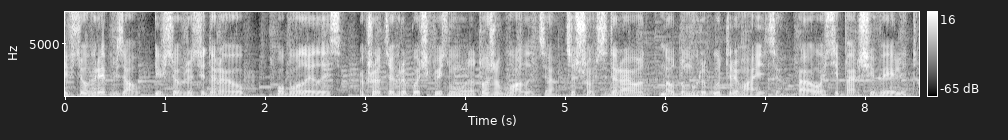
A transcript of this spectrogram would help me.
І все, гриб взяв, і все, вже всі дерева обвалились. Якщо я цей грибочок візьму, воно теж обвалиться. Це що, всі дерева на одному грибу тримаються? А ось і перший виліт.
